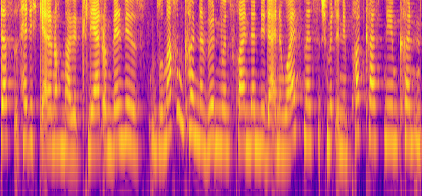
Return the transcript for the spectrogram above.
das hätte ich gerne nochmal geklärt. Und wenn wir das so machen können, dann dann würden wir uns freuen, wenn wir deine Voice Message mit in den Podcast nehmen könnten,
